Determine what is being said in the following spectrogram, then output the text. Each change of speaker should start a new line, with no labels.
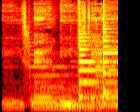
East and East End.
